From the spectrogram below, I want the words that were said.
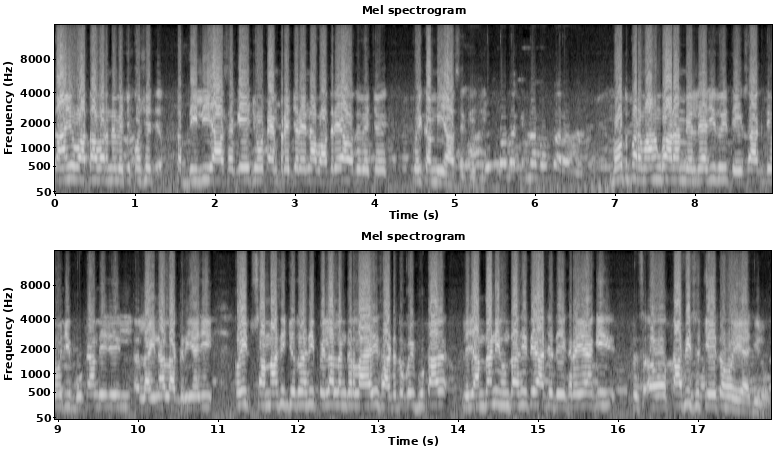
ਤਾਂ ਜੋ ਵਾਤਾਵਰਣ ਵਿੱਚ ਕੁਝ ਤਬਦੀਲੀ ਆ ਸਕੇ ਜੋ ਟੈਂਪਰੇਚਰ ਇਹਨਾਂ ਵੱਧ ਰਿਹਾ ਉਹਦੇ ਵਿੱਚ ਕੋਈ ਕਮੀ ਆ ਸਕੇ ਜੀ। ਬਹੁਤ ਪਰਮਾ ਹੁੰਗਾਰਾ ਮਿਲ ਰਿਹਾ ਜੀ, ਤੁਸੀਂ ਦੇਖ ਸਕਦੇ ਹੋ ਜੀ, ਬੂਟਾਂ ਦੀ ਜੀ ਲਾਈਨਾਂ ਲੱਗ ਰਹੀਆਂ ਜੀ। ਕੋਈ ਸਮਾਂ ਸੀ ਜਦੋਂ ਅਸੀਂ ਪਹਿਲਾਂ ਲੰਗਰ ਲਾਇਆ ਜੀ, ਸਾਡੇ ਤੋਂ ਕੋਈ ਬੂਟਾ ਲਿਜਾਂਦਾ ਨਹੀਂ ਹੁੰਦਾ ਸੀ ਤੇ ਅੱਜ ਦੇਖ ਰਹੇ ਹਾਂ ਕਿ ਕਾਫੀ ਸੁਚੇਤ ਹੋਏ ਆ ਜੀ ਲੋਕ।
